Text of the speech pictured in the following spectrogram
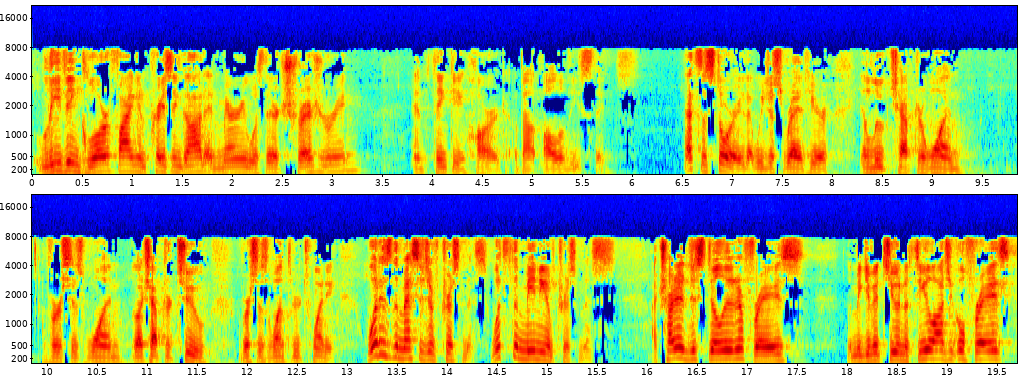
leaving, glorifying, and praising God. And Mary was there treasuring and thinking hard about all of these things. That's the story that we just read here in Luke chapter 1, verses 1, or chapter 2, verses 1 through 20. What is the message of Christmas? What's the meaning of Christmas? I try to distill it in a phrase. Let me give it to you in a theological phrase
